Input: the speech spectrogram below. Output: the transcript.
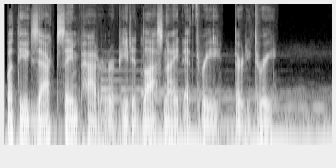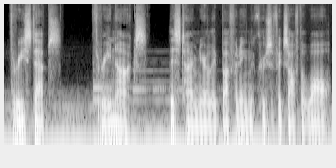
But the exact same pattern repeated last night at 3:33. 3 steps, 3 knocks, this time nearly buffeting the crucifix off the wall,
